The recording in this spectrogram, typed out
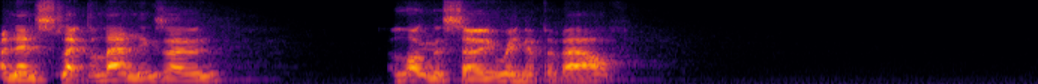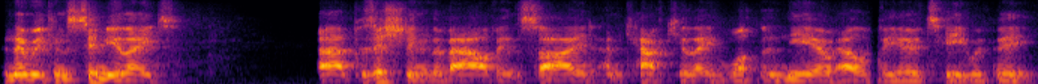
And then select the landing zone along the sewing ring of the valve. And then we can simulate uh, positioning the valve inside and calculate what the NEO LVOT would be.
